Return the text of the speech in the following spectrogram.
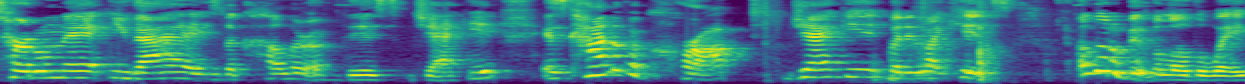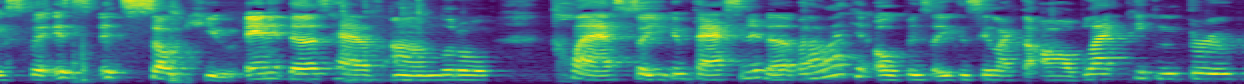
turtleneck you guys the color of this jacket. Is kind of a cropped jacket but it like hits a little bit below the waist but it's it's so cute. And it does have um, little clasps so you can fasten it up but I like it open so you can see like the all black peeking through.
